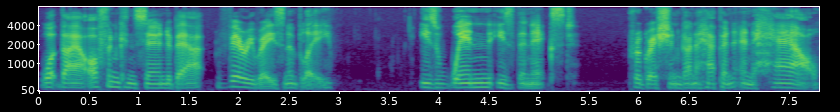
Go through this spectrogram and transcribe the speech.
what they are often concerned about, very reasonably, is when is the next progression going to happen and how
